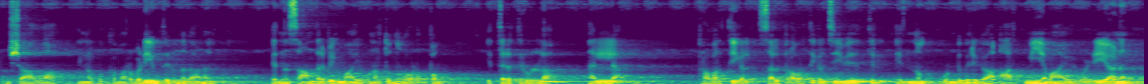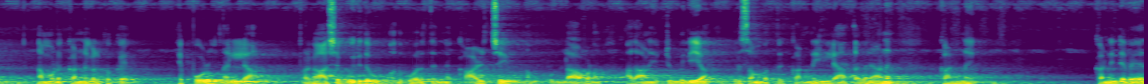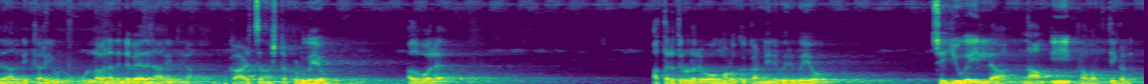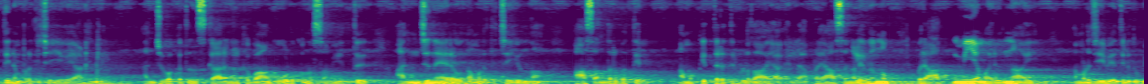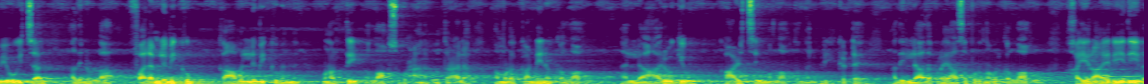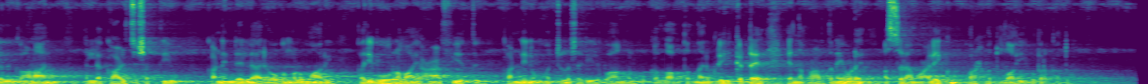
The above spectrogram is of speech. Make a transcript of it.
ഇൻഷാല്ല നിങ്ങൾക്കൊക്കെ മറുപടിയും തരുന്നതാണ് എന്ന് സാന്ദർഭികമായി ഉണർത്തുന്നതോടൊപ്പം ഇത്തരത്തിലുള്ള നല്ല പ്രവർത്തികൾ സൽപ്രവർത്തികൾ ജീവിതത്തിൽ എന്നും കൊണ്ടുവരിക ആത്മീയമായ ഒരു വഴിയാണ് നമ്മുടെ കണ്ണുകൾക്കൊക്കെ എപ്പോഴും നല്ല പ്രകാശപൂരിതവും അതുപോലെ തന്നെ കാഴ്ചയും നമുക്കുണ്ടാവണം. അതാണ് ഏറ്റവും വലിയ ഒരു സമ്പത്ത്. കണ്ണില്ലാത്തവനാണ് കണ്ണ് കണ്ണിന്റെ വേദന റെഡിക്കറിയുള്ളൂ. ഉള്ളവൻ അതിന്റെ വേദന അറിയില്ല. കാഴ്ച നഷ്ടപ്പെടുകയോ അതുപോലെ അത്തരത്തിലുള്ള രോഗങ്ങളൊക്കെ കണ്ണിന് വരികയോ ചെയ്യുകയില്ല. നാം ഈ പ്രവർത്തികൾ ദിനം പ്രതി ചെയ്യുകയാണെങ്കിൽ അഞ്ചു വക്കത്ത് നിസ്കാരങ്ങൾക്ക് ബാങ്ക് കൊടുക്കുന്ന സമയത്ത് അഞ്ച് നേരവും നമ്മളിത് ചെയ്യുന്ന ആ സന്ദർഭത്തിൽ നമുക്ക് ഇത്തരത്തിലുള്ളതായ എല്ലാ പ്രയാസങ്ങളിൽ നിന്നും ഒരു ആത്മീയ മരുന്നായി നമ്മുടെ ജീവിതത്തിൽ ഇത് ഉപയോഗിച്ചാൽ അതിനുള്ള ഫലം ലഭിക്കും കാവൽ ലഭിക്കുമെന്ന് ഉണർത്തി അള്ളാഹു സുബാനഹു താല നമ്മുടെ കണ്ണിനൊക്കെ അള്ളാഹു നല്ല ആരോഗ്യവും കാഴ്ചയും അള്ളാഹു തന്നെ അനുഗ്രഹിക്കട്ടെ. അതില്ലാതെ പ്രയാസപ്പെടുന്നവർക്ക് അള്ളാഹു ഹൈറായ രീതിയിൽ അത് കാണാനും നല്ല കാഴ്ച ശക്തിയും കണ്ണിന്റെ എല്ലാ രോഗങ്ങളും മാറി പരിപൂർണമായ ആഫിയത്ത് കണ്ണിനും മറ്റുള്ള ശരീരഭാഗങ്ങൾക്കൊക്കെ അള്ളാഹു തന്നനുഗ്രഹിക്കട്ടെ എന്ന പ്രാർത്ഥനയോടെ അസ്സലാമു അലൈക്കും വറഹമത്തല്ലാഹി വബർക്കാത്തു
